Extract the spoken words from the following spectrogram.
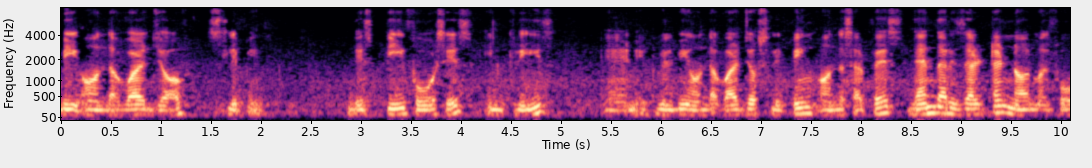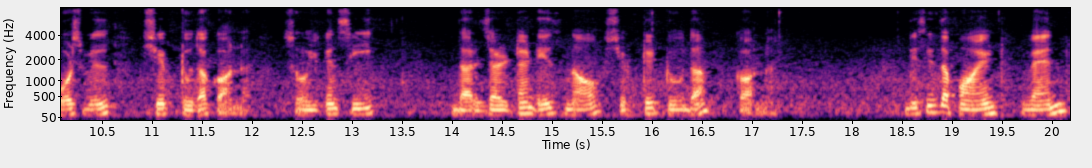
be on the verge of slipping. This p force is increased and it will be on the verge of slipping on the surface. Then the resultant normal force will shift to the corner. So you can see the resultant is now shifted to the corner. This is the point when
